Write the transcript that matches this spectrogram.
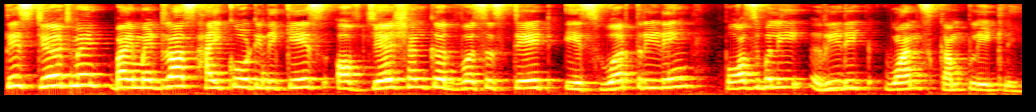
This judgment by Madras High Court in the case of Jayashankar versus State is worth reading. Possibly read it once completely.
